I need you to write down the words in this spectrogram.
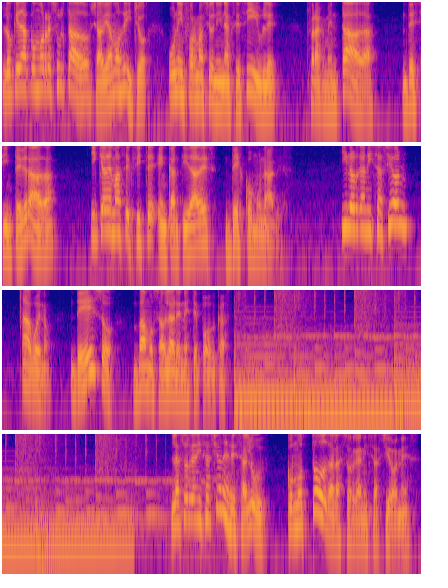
lo que da como resultado, ya habíamos dicho, una información inaccesible, fragmentada, desintegrada y que además existe en cantidades descomunales. ¿Y la organización? Ah, bueno, de eso vamos a hablar en este podcast. Las organizaciones de salud, como todas las organizaciones,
